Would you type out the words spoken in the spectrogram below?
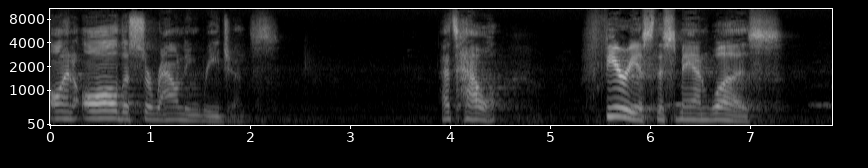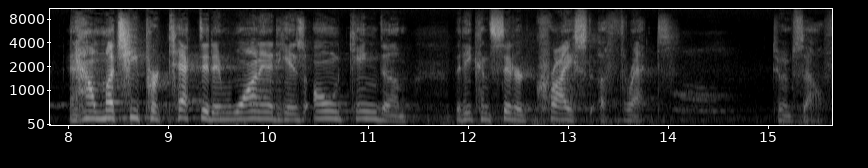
on all the surrounding regions. That's how furious this man was, and how much he protected and wanted his own kingdom that he considered Christ a threat to himself.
